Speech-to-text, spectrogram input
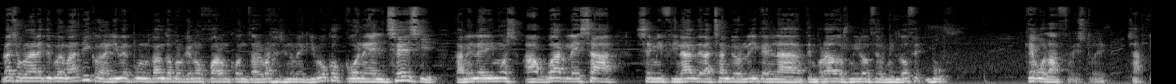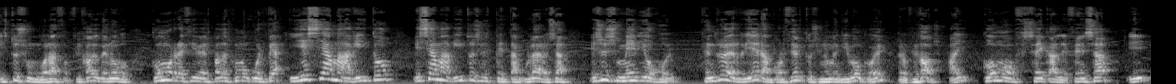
Lo ha hecho con el Atlético de Madrid, con el Liverpool no tanto porque no jugaron contra el Barça si no me equivoco, con el Chelsea. También le dimos a Warle esa semifinal de la Champions League en la temporada 2011-2012. ¡Buf! Qué golazo esto, eh. O sea, esto es un golazo. Fijaos de nuevo cómo recibe espaldas, cómo cuerpea. Y ese amaguito, ese amaguito es espectacular. O sea, eso es medio gol. Centro de Riera, por cierto, si no me equivoco, ¿eh? Pero fijaos, ahí cómo seca el defensa y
